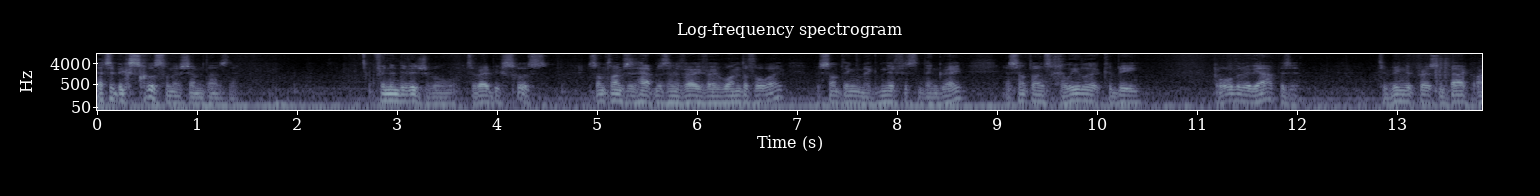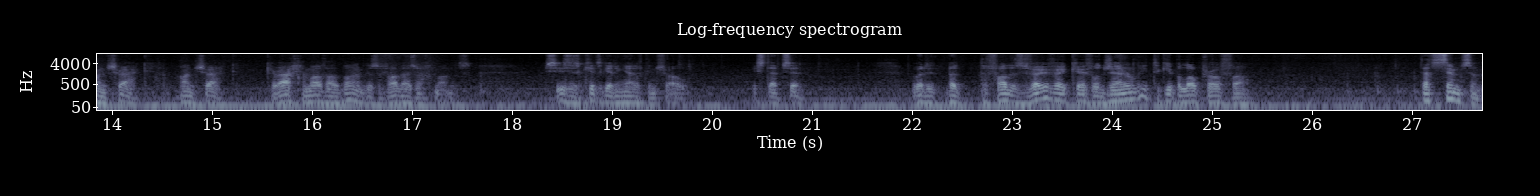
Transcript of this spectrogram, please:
That's a big schus when Hashem does that. For an individual, it's a very big schus. Sometimes it happens in a very, very wonderful way, with something magnificent and great, and sometimes Khalila it could be all the way the opposite, to bring the person back on track, on track. Karachimov alban, because the father has Rahmanas. He sees his kids getting out of control. He steps in. But, it, but the father is very, very careful generally to keep a low profile. That's tzimtzum.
